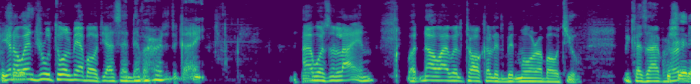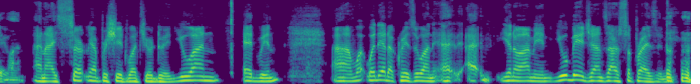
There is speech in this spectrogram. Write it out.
You know, when Drew told me about you, I said, never heard of the guy. Mm-hmm. I wasn't lying, but now I will talk a little bit more about you because I've heard Appreciate it, you, man. and I certainly appreciate what you're doing. You and Edwin, um, what what the other crazy one? I, I, you know, I mean, you Bajans are surprising me.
